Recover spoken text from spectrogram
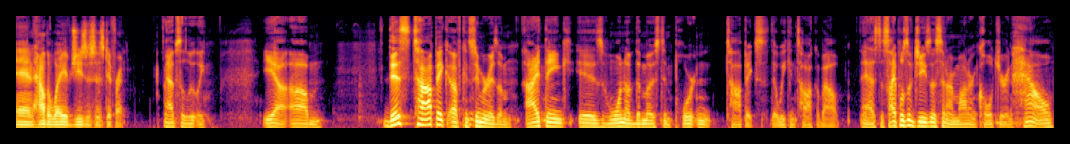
and how the way of Jesus is different. Absolutely. Yeah. Um, this topic of consumerism, I think, is one of the most important topics that we can talk about as disciples of Jesus in our modern culture and how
